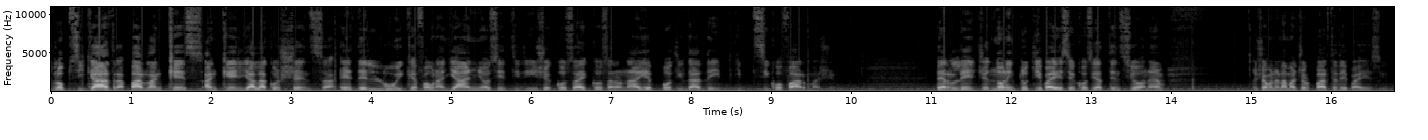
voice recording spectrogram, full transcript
Lo psichiatra parla anch'egli alla coscienza ed è lui che fa una diagnosi e ti dice cosa hai e cosa non hai e poi ti dà degli psicofarmaci per legge. Non in tutti i paesi è così, attenzione, eh? diciamo nella maggior parte dei paesi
